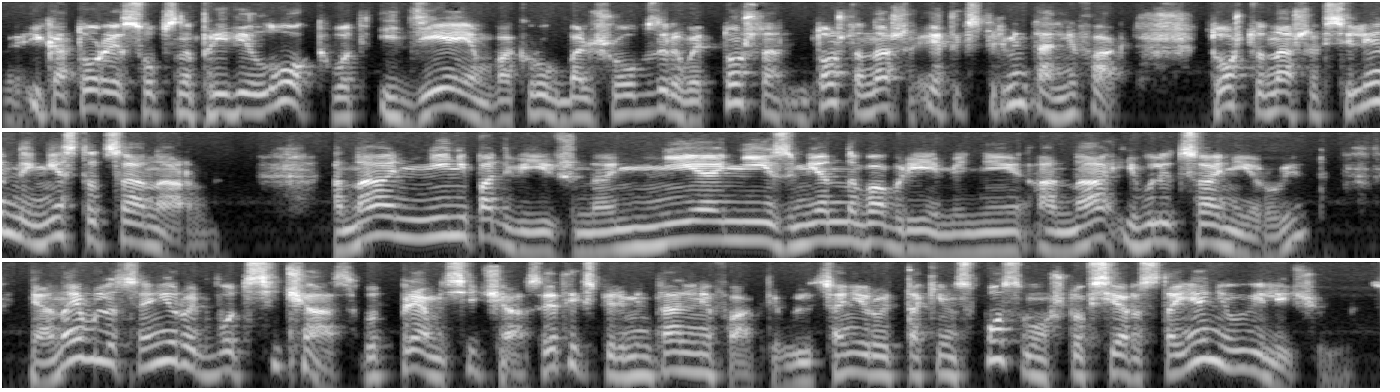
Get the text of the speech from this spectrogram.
и которое, собственно, привело к вот идеям вокруг Большого взрыва, это то, что, то, что наш, это экспериментальный факт, то, что наша Вселенная не стационарна. Она не неподвижна, не неизменна во времени, она эволюционирует. И она эволюционирует вот сейчас, вот прямо сейчас. Это экспериментальный факт. Эволюционирует таким способом, что все расстояния увеличиваются.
